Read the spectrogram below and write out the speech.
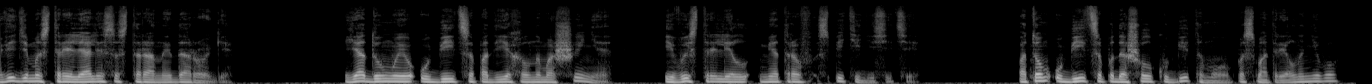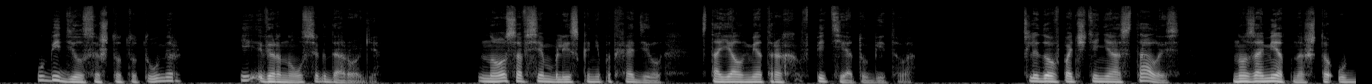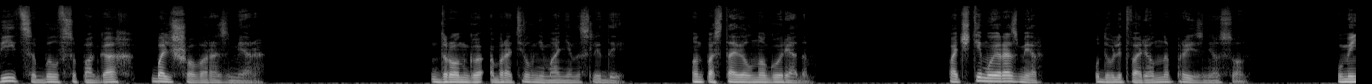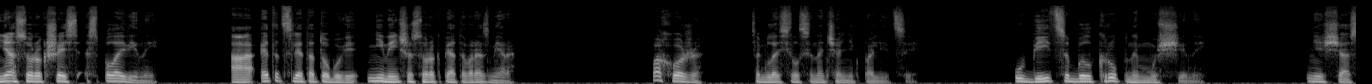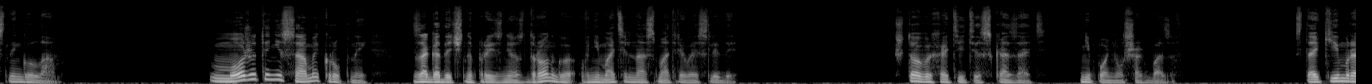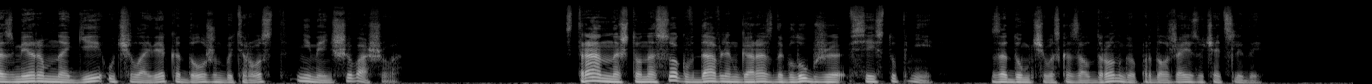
Видимо, стреляли со стороны дороги. Я думаю, убийца подъехал на машине и выстрелил метров с пятидесяти. Потом убийца подошел к убитому, посмотрел на него, убедился, что тот умер, и вернулся к дороге. Но совсем близко не подходил, стоял метрах в пяти от убитого. Следов почти не осталось, но заметно, что убийца был в сапогах большого размера. Дронго обратил внимание на следы. Он поставил ногу рядом. «Почти мой размер», — удовлетворенно произнес он. «У меня 46 с половиной, а этот след от обуви не меньше 45 размера». «Похоже», — согласился начальник полиции. Убийца был крупным мужчиной. Несчастный Гулам. «Может, и не самый крупный», загадочно произнес Дронго, внимательно осматривая следы. Что вы хотите сказать? не понял Шахбазов. С таким размером ноги у человека должен быть рост не меньше вашего. Странно, что носок вдавлен гораздо глубже всей ступни, задумчиво сказал Дронго, продолжая изучать следы.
